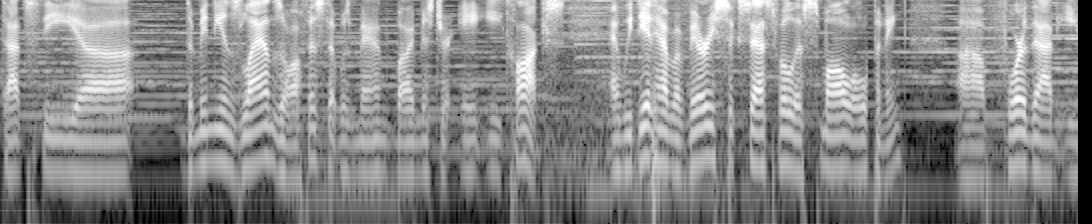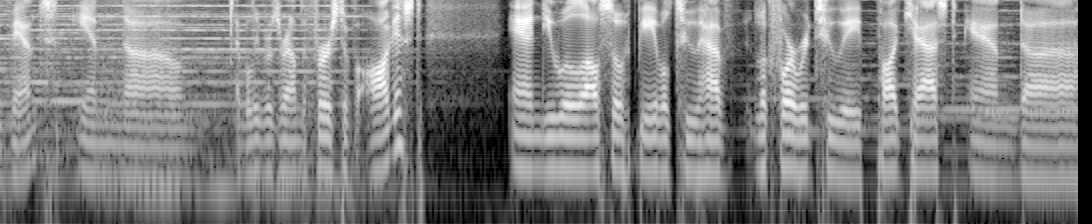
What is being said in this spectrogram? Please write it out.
That's the uh, Dominion's Lands Office that was manned by Mr. A.E. Cox. And we did have a very successful, if small, opening uh, for that event in. Um, I believe it was around the 1st of August. And you will also be able to have look forward to a podcast and uh,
